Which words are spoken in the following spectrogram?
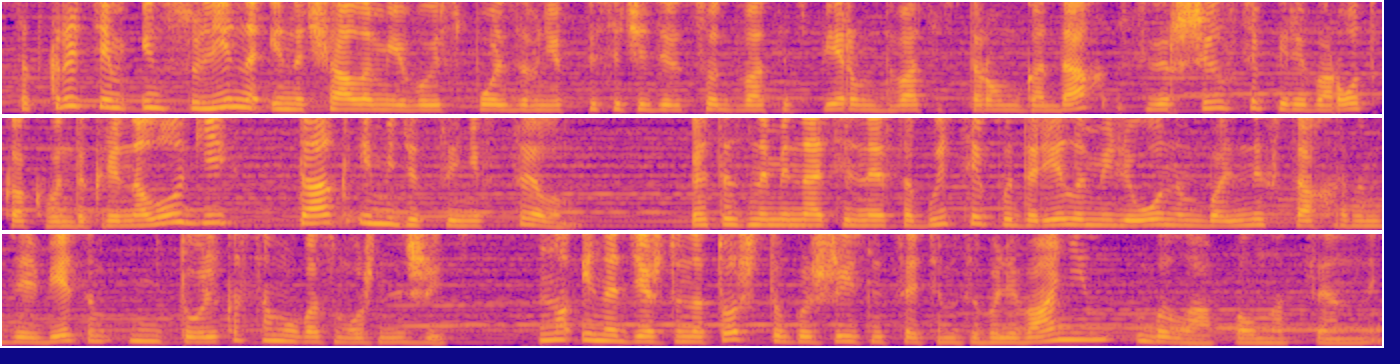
С открытием инсулина и началом его использования в 1921-22 годах свершился переворот как в эндокринологии, так и медицине в целом. Это знаменательное событие подарило миллионам больных сахарным диабетом не только саму возможность жить, но и надежду на то, чтобы жизнь с этим заболеванием была полноценной.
